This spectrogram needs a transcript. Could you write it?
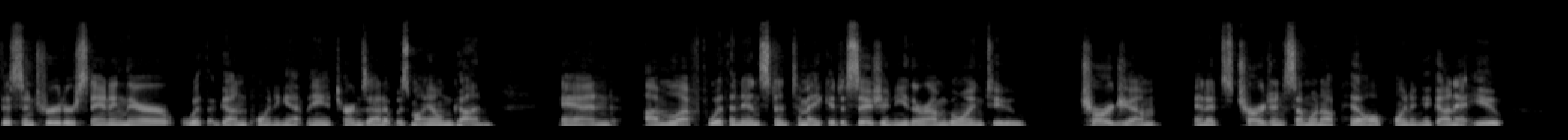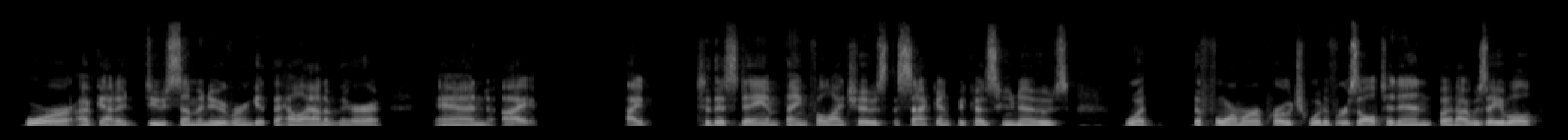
this intruder standing there with a gun pointing at me. It turns out it was my own gun. And I'm left with an instant to make a decision. Either I'm going to charge him and it's charging someone uphill, pointing a gun at you, or I've got to do some maneuver and get the hell out of there. And I, I, to this day, am thankful I chose the second because who knows what the former approach would have resulted in. But I was able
